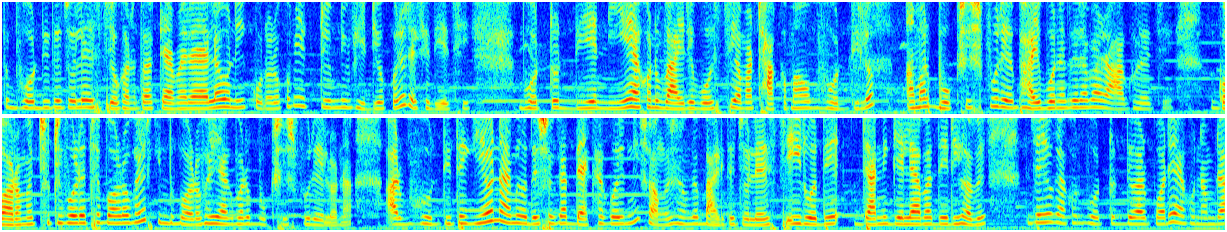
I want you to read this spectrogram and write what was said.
তো ভোট দিতে চলে এসছি ওখানে তো আর ক্যামেরা এলাও নি কোনোরকমই একটু এমনি ভিডিও করে রেখে দিয়েছি। ভোট টোট দিয়ে নিয়ে এখন বাইরে বসছি। আমার ঠাকুমাও ভোট দিল। আমার বকশিসপুরে ভাই বোনেদের আবার রাগ হয়েছে। গরমের ছুটি পড়েছে বড় ভাইয়ের, কিন্তু বড় ভাই একবারও বকশিসপুর এলো না। আর ভোট দিতে গিয়েও না আমি ওদের সঙ্গে আর দেখা করিনি, সঙ্গে সঙ্গে বাড়িতে চলে এসেছি। এই রোদে জানি গেলে আবার দেরি হবে। যাই হোক, এখন ভোট টোট দেওয়ার পরে এখন আমরা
